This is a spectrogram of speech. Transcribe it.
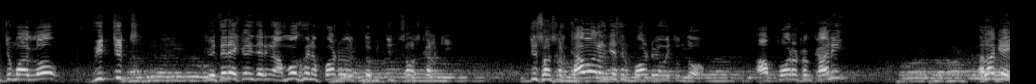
ఉద్యమాల్లో విద్యుత్ వ్యతిరేకంగా జరిగిన అమోఘమైన పోరాటం ఏమవుతుందో విద్యుత్ సంస్థలకి విద్యుత్ సంస్థలు కావాలని చేసిన పోరాటం ఏమవుతుందో ఆ పోరాటం కానీ అలాగే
